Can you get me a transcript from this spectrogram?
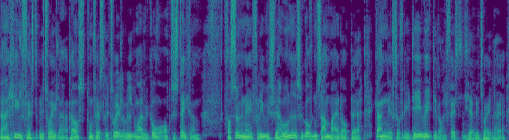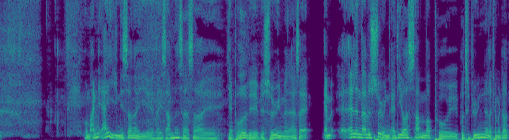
der er helt faste ritualer, og der er også nogle faste ritualer, hvilket vej vi går op til stadion fra søen af, fordi hvis vi har vundet, så går vi den samme vej op der gangen efter, fordi det er vigtigt at holde fast i de her ritualer her. Hvor mange er I egentlig så, når I, når I samles? Altså, øh, ja, både ved, ved søen, men altså, Jamen, alle dem, der er ved søen, er de også sammen op på, øh, på tribunen, eller kan man godt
